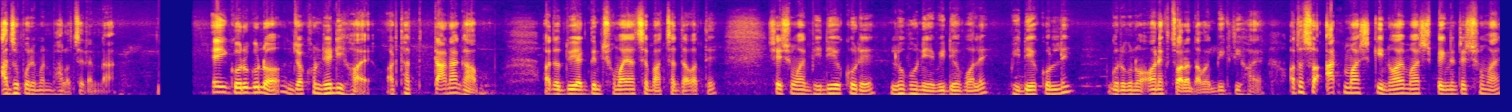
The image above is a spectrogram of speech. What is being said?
আজও পরিমাণ ভালো ছিলেন না। এই গরুগুলো যখন রেডি হয়, অর্থাৎ টানা গাব হয়তো দুই একদিন সময় আছে বাচ্চা দেওয়াতে, সেই সময় ভিডিও করে লোভনীয় ভিডিও বলে। ভিডিও করলেই গরুগুলো অনেক চড়া দামে বিক্রি হয়। অথচ আট মাস কি নয় মাস প্রেগনেন্টের সময়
